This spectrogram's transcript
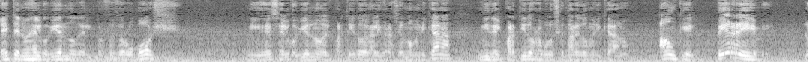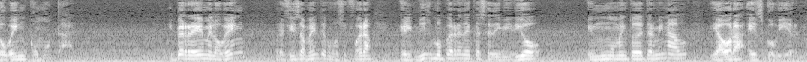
este no es el gobierno del profesor Bosch, ni es el gobierno del Partido de la Liberación Dominicana, ni del Partido Revolucionario Dominicano, aunque el PRM lo ven como tal. El PRM lo ven precisamente como si fuera el mismo PRD que se dividió en un momento determinado y ahora es gobierno.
